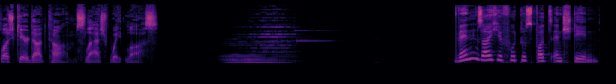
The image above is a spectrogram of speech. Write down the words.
Plushcare.com slash weight loss. Wenn solche Fotospots entstehen,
